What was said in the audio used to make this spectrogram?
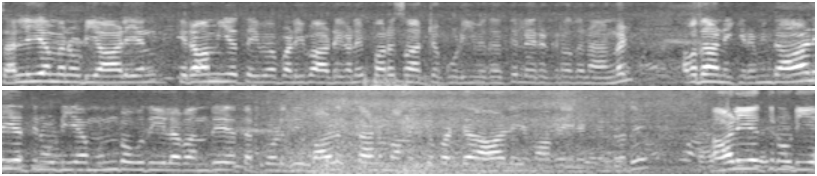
சல்லியம்மனுடைய ஆலயம் கிராமிய தெய்வ வழிபாடுகளை பறைசாற்றக்கூடிய விதத்தில் இருக்கிறது நாங்கள் அவதானிக்கிறோம். இந்த ஆலயத்தினுடைய முன்பகுதியில் வந்து தற்பொழுது பாலஸ்தானம் அமைக்கப்பட்ட ஆலயமாக இருக்கின்றது. ஆலயத்தினுடைய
